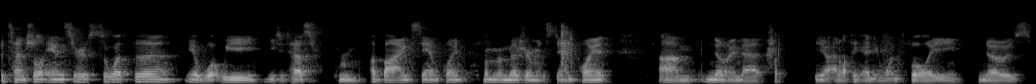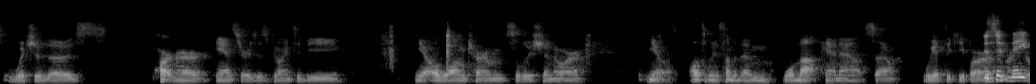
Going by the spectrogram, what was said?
potential answers to what the, you know, what we need to test from a buying standpoint, from a measurement standpoint, um, knowing that, you know, I don't think anyone fully knows which of those partner answers is going to be, you know, a long-term solution or, you know, ultimately some of them will not pan out. So we have to keep our. Does it make?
